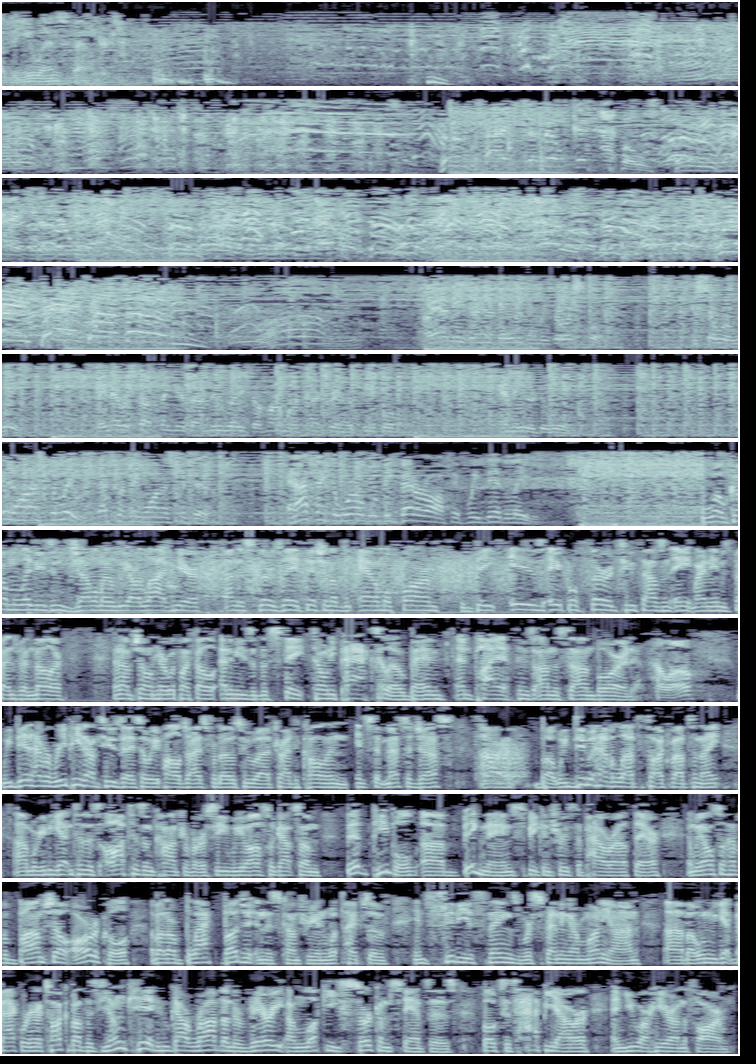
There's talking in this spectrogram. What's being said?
of the UN's founders. Who takes the milk and apples? Who takes the milk and apples? Who takes the milk and apples? Who takes the milk and apples? Who takes the We pick on them! Our enemies are innovative and resourceful, and so are we. They never stop thinking about new ways to harm our country and our people, and neither do we. They want us to leave. That's what they want us to do. And I think the world would be better off if we did leave. Welcome, ladies and gentlemen. We are live here on this Thursday edition of the Animal Farm. The date is April 3rd, 2008. My name is Benjamin Miller. And I'm chilling here with my fellow enemies of the state, Tony Pax. Hello, Ben. And Pyeth, who's on the soundboard. Hello. We did have a repeat on Tuesday, so we apologize for those who uh, tried to call in instant message us. Um, but we do have a lot to talk about tonight. Um, we're going to get into this autism controversy. We also got some big people, uh, big names speaking truth to power out there. And we also have a bombshell article about our black budget in this country and what types of insidious things we're spending our money on. Uh, but when we get back, we're going to talk about this young kid who got robbed under very unlucky circumstances. Folks, it's happy hour, and you are here on the farm.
